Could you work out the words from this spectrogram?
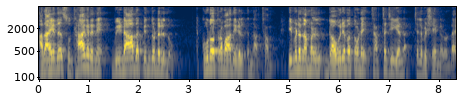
അതായത് സുധാകരനെ വിടാതെ പിന്തുടരുന്നു കൂടോത്രവാദികൾ എന്നർത്ഥം. ഇവിടെ നമ്മൾ ഗൗരവത്തോടെ ചർച്ച ചെയ്യേണ്ട ചില വിഷയങ്ങളുണ്ട്.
